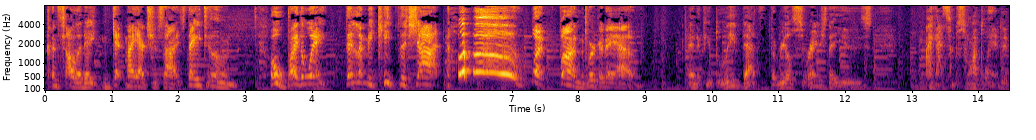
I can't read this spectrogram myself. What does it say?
consolidate and get my exercise. Stay tuned. Oh, by the way, then let me keep the shot. what fun we're going to have. And if you believe that's the real syringe they used, I got some swampland in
